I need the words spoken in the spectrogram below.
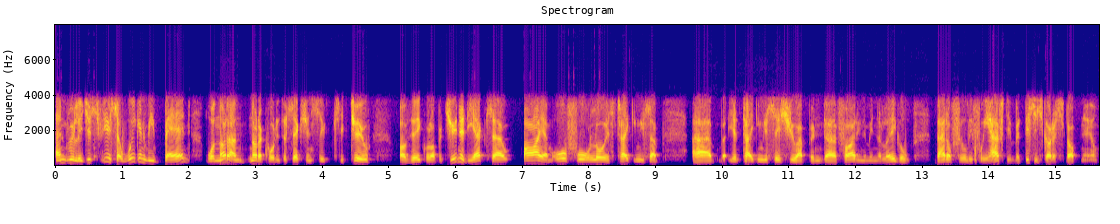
and religious views. So we're going to be banned, well, not, un, not according to Section 62 of the Equal Opportunity Act. So I am all for lawyers taking this up, uh, taking this issue up and uh, fighting them in the legal battlefield if we have to. But this has got to stop now.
